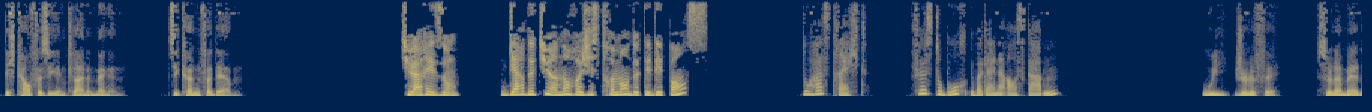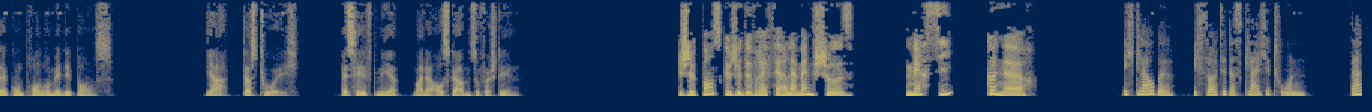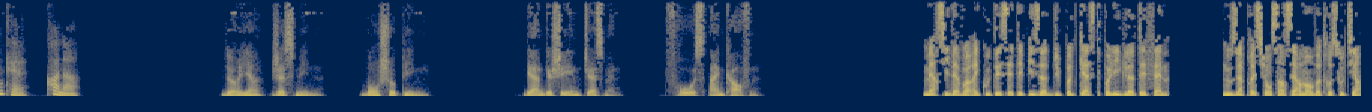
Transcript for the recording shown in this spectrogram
Ich kaufe sie in kleinen Mengen. Sie können verderben. Tu as raison. Gardes-tu un enregistrement de tes dépenses? Du hast recht. Führst du Buch über deine Ausgaben? Oui, je le fais. Cela m'aide à comprendre mes dépenses. Ja, das tue ich. Es hilft mir, meine Ausgaben zu verstehen. Je pense que je devrais faire la même chose. Merci, Connor. Ich glaube, ich sollte das gleiche tun. Danke, Connor. De rien, Jasmine. Bon shopping. Gern geschehen, Jasmine. Frohes Einkaufen. Merci d'avoir écouté cet épisode du podcast Polyglotte FM. Nous apprécions sincèrement votre soutien.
